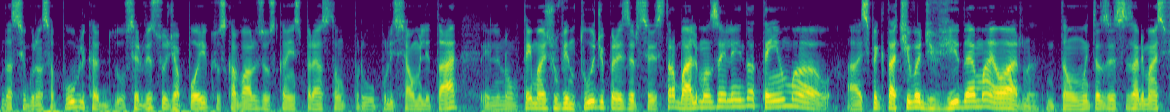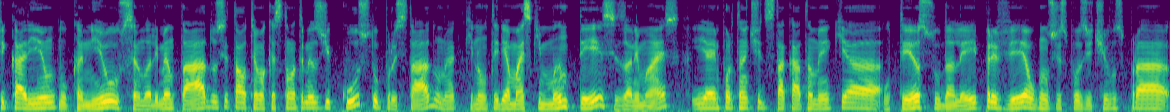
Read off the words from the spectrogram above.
da segurança pública, do serviço de apoio que os cavalos e os cães prestam para o policial militar. Ele não tem mais juventude para exercer esse trabalho, mas ele ainda tem uma. A expectativa de vida é maior, né? Então, muitas vezes, esses animais ficariam no canil sendo alimentados e tal. Tem uma questão até mesmo de custo para o Estado, né? Que não teria mais que manter esses animais. E é importante destacar também que a, o texto da lei prevê alguns dispositivos para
